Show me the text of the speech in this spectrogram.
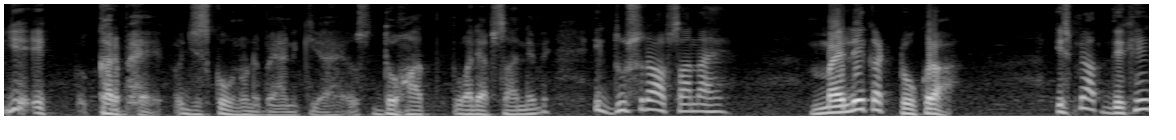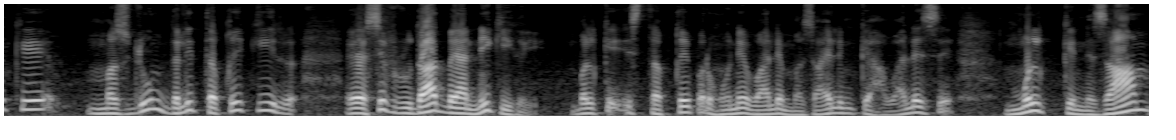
یہ ایک کرب ہے جس کو انہوں نے بیان کیا ہے اس دو ہاتھ والے افسانے میں۔ ایک دوسرا افسانہ ہے، میلے کا ٹوکرا۔ اس میں آپ دیکھیں کہ مظلوم دلت طبقے کی صرف رودات بیان نہیں کی گئی، بلکہ اس طبقے پر ہونے والے مظالم کے حوالے سے ملک کے نظام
